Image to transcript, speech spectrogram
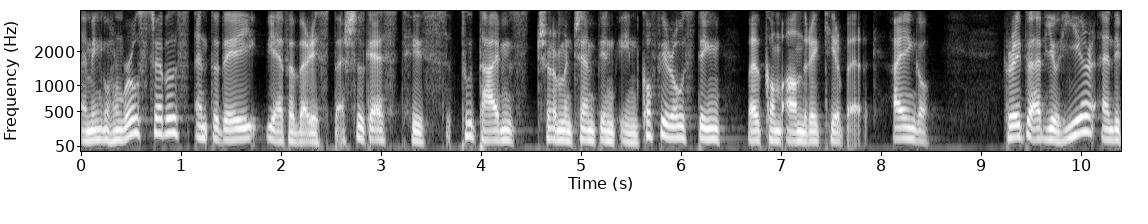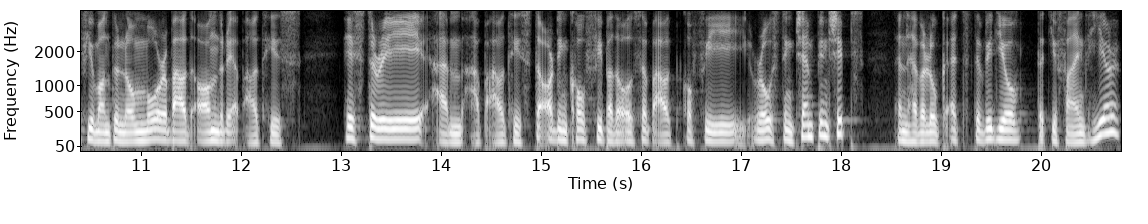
I'm Ingo from Roast Rebels, and today we have a very special guest. He's two times German champion in coffee roasting. Welcome, Andre Kirberg. Hi, Ingo. Great to have you here. And if you want to know more about Andre, about his history, um, about his starting coffee, but also about coffee roasting championships, then have a look at the video that you find here.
